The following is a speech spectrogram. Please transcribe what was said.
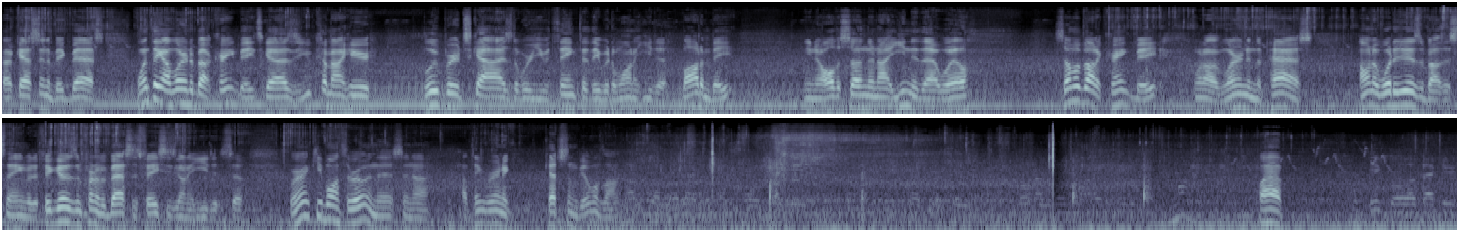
Five casts in a big bass. One thing I learned about crankbaits, guys, you come out here, bluebird skies, to where you would think that they would want to eat a bottom bait. You know, all of a sudden they're not eating it that well. Something about a crankbait, what I've learned in the past, I don't know what it is about this thing, but if it goes in front of a bass's face, he's gonna eat it. So we're gonna keep on throwing this, and uh, I think we're gonna catch some good ones on it. What happened? Big blow up back here.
